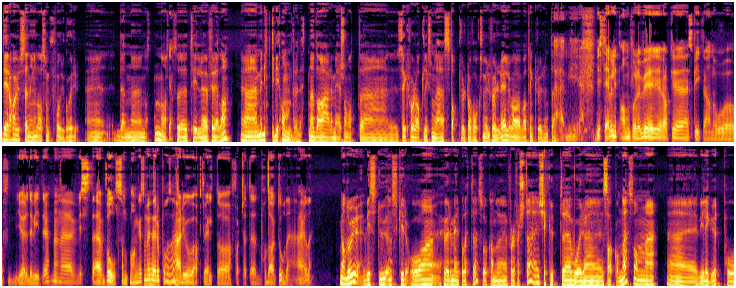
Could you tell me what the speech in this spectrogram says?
dere har jo sendingen da som foregår uh, den eh, natten, natt ja. til fredag. Men ikke de andre nettene. Da er det mer sånn at uh, Ser ikke for deg at liksom, det er stappfullt av folk som vil følge det, eller hva, hva tenker du rundt det? Nei, vi, vi, ser vel litt an foreløpig. Vi, vi har ikke spikra noe å gjøre det videre. Men hvis det er voldsomt mange som vil høre på, så er det jo aktuelt å fortsette på dag to. Det er jo det. Med andre ord, hvis du ønsker å høre mer på dette, så kan du for det første sjekke ut eh, vår eh, sak om det, som eh, vi legger ut på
